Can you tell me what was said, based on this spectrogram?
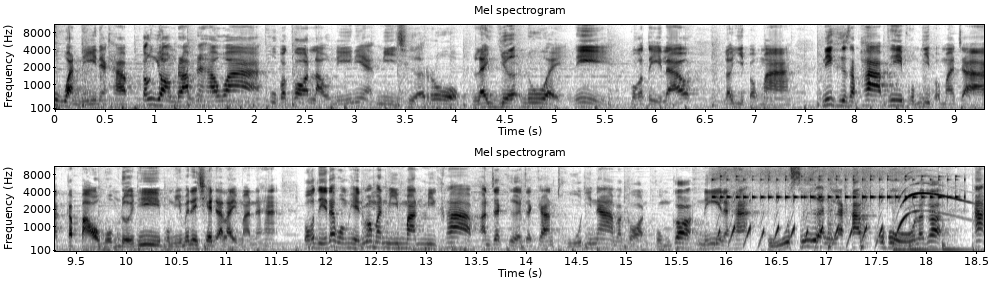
ทุกๆวันนี้นะครับ ต้องยอมรับนะฮะว่าอุปกรณ์เหล่านี้เนี่ยมีเชื้อโรคและเยอะด้วย นี่ปกติแล้วเราหยิบออกมา นี่คือสภาพที่ผมหยิบออกมาจากกระเป๋าผมโดยที่ผมยังไม่ได้เช็ดอะไรมันนะฮะ ปกติถ้าผมเห็นว่ามันมีมันมีคราบ อันจะเกิดจากการถูที่หน้ามาก่อน ผมก็นี่แหละฮะถูเสื้อนี่แหละครับโอ้โหแล้วก็อะ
